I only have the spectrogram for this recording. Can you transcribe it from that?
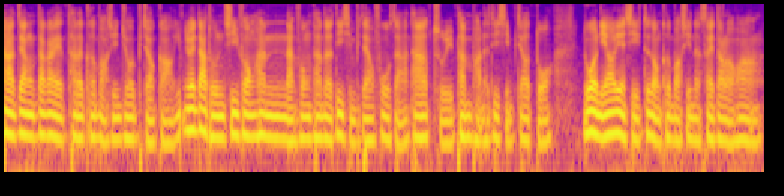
那这样大概它的可跑性就会比较高，因为大屯西峰和南峰它的地形比较复杂，它处于攀爬的地形比较多。如果你要练习这种可跑性的赛道的话，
